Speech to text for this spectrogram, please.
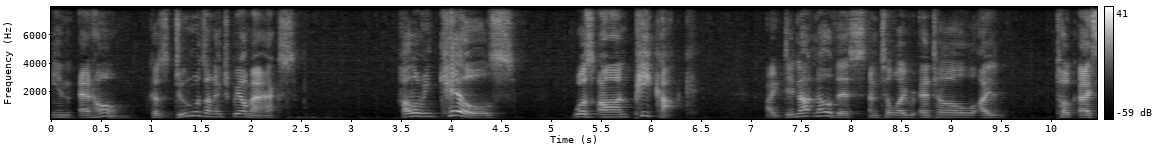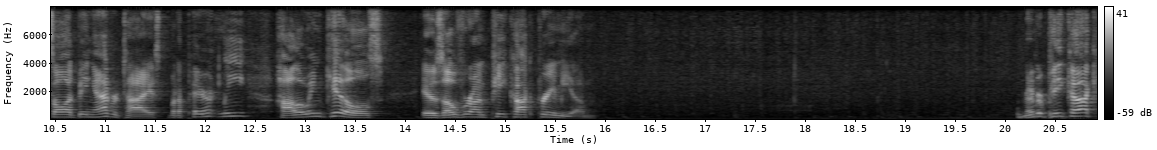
in at home because Dune was on HBO Max. Halloween Kills was on Peacock. I did not know this until I until I took I saw it being advertised, but apparently Halloween Kills is over on Peacock Premium. Remember Peacock?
